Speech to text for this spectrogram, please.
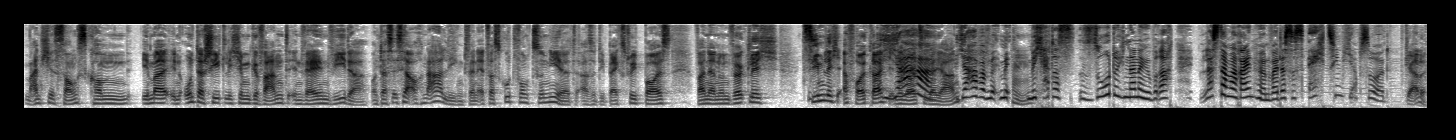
manche Songs kommen immer in unterschiedlichem Gewand in Wellen wieder. Und das ist ja auch naheliegend, wenn etwas gut funktioniert. Also die Backstreet Boys waren ja nun wirklich ziemlich erfolgreich ja, in den 90er Jahren. Ja, aber hm. mich hat das so durcheinander gebracht. Lass da mal reinhören, weil das ist echt ziemlich absurd. Gerne.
